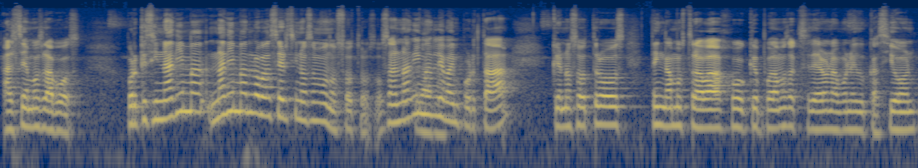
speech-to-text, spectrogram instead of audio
alcemos la voz. Porque si nadie más, nadie más lo va a hacer si no somos nosotros. O sea, nadie más le va a importar que nosotros tengamos trabajo, que podamos acceder a una buena educación,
